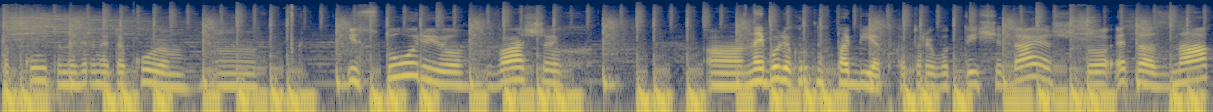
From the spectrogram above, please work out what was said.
какую-то, наверное, такую историю ваших э, наиболее крупных побед, которые вот ты считаешь, что это знак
